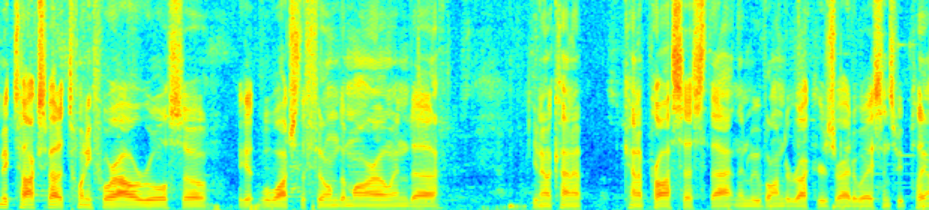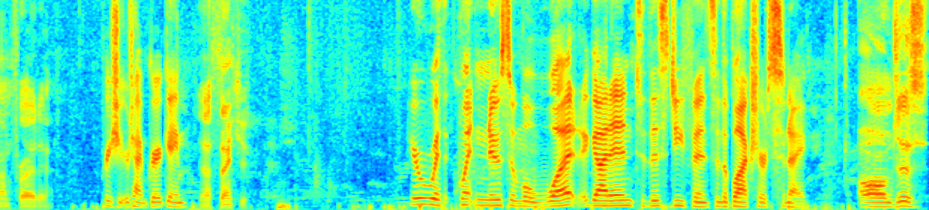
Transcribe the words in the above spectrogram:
Mick talks about a 24-hour rule, so we'll watch the film tomorrow and uh, you know kind of kind of process that and then move on to Rutgers right away since we play on Friday. Appreciate your time. Great game. Yeah, thank you. Here with Quinton Newsome. Well, what got into this defense in the black shirts tonight? Um, just,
